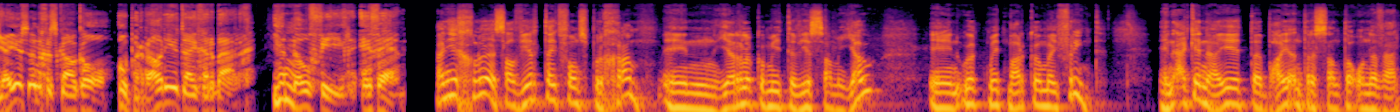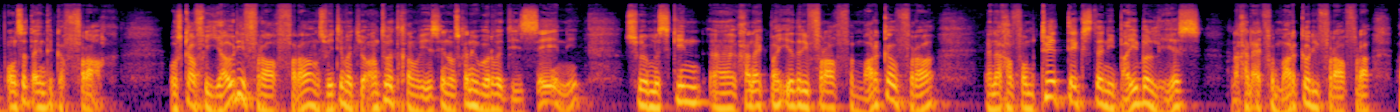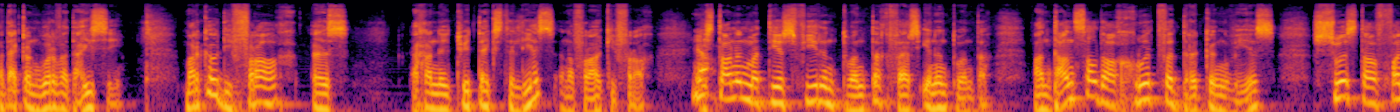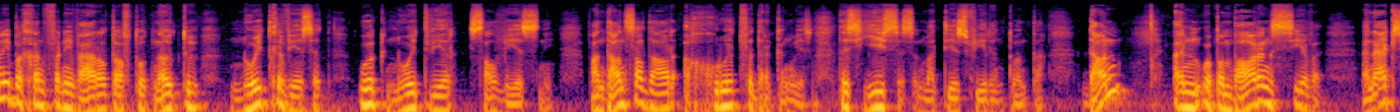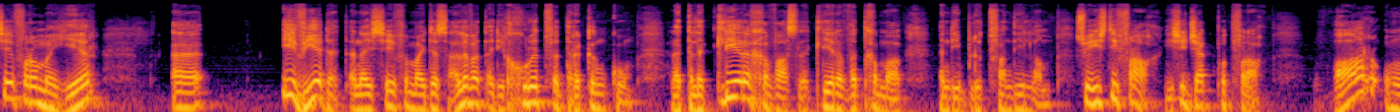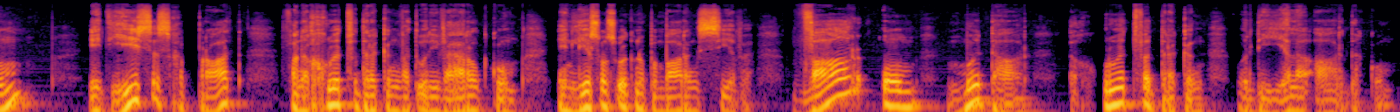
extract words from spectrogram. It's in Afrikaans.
Jy is ingeskakel op Radio Deigerberg 104 FM. En jy glo, is alweer tyd vir ons program en heerlik om hier te wees saam met jou en ook met Marco my vriend. En ek en hy het 'n baie interessante onderwerp. Ons het eintlik 'n vraag. Ons kan vir jou die vraag vra. Ons weet nie wat jou antwoord gaan wees en ons gaan nie hoor wat jy sê nie. So miskien uh, gaan ek maar eerder die vraag vir Marco vra en dan gaan vir hom twee tekste in die Bybel lees en dan gaan ek vir Marco die vraag vra want ek kan hoor wat hy sê. Marco, die vraag is ek gaan net twee tekste lees en dan vra ek die vraag. Ja. Dit staan in Matteus 24 vers 21. Want dan sal daar groot verdrukking wees, soos daar van die begin van die wêreld af tot nou toe nooit gewees het, ook nooit weer sal wees nie. Want dan sal daar 'n groot verdrukking wees. Dis Jesus in Matteus 24. Dan in Openbaring 7 en ek sê vir hom, "My Heer, uh U weet dit en hy sê vir my dis hulle wat uit die groot verdrukking kom en dat hulle klere gewas, hulle klere wit gemaak in die bloed van die lam. So hier's die vraag, hier's die jackpot vraag. Waarom het Jesus gepraat van 'n groot verdrukking wat oor die wêreld kom en lees ons ook in Openbaring 7. Waarom moet daar 'n groot verdrukking oor die hele aarde kom?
